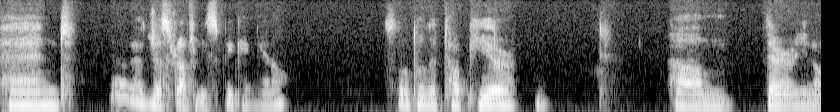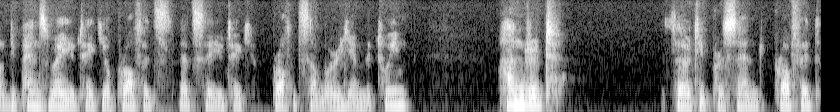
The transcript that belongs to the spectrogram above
And uh, just roughly speaking you know. So to the top here um, there you know depends where you take your profits. Let's say you take your profits somewhere here in between 100 30% profit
